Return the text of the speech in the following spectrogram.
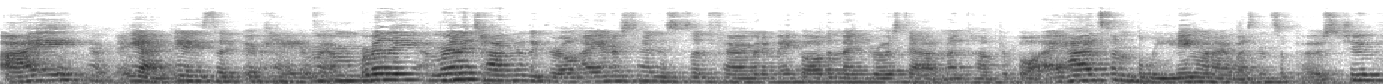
I, yeah, it's like, okay, I'm, I'm really, I'm really talking to the girl. I understand this is unfair. I'm gonna make all the men grossed out and uncomfortable. I had some bleeding when I wasn't supposed to,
